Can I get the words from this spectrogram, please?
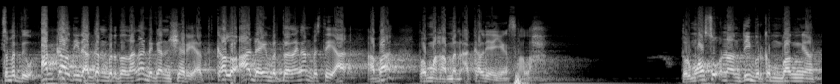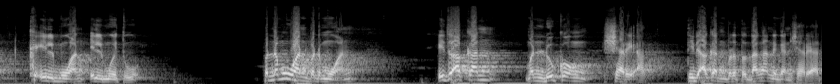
seperti itu akal tidak akan bertentangan dengan syariat kalau ada yang bertentangan pasti apa pemahaman akalnya yang salah termasuk nanti berkembangnya keilmuan ilmu itu penemuan-penemuan itu akan mendukung syariat tidak akan bertentangan dengan syariat.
